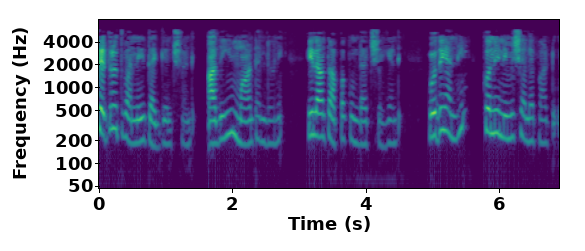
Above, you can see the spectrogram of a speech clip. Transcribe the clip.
శత్రుత్వాన్ని తగ్గించండి. అది మాటల్లోనే. ఇలా తప్పకుండా చేయండి ఉదయాన్నే కొన్ని నిమిషాల పాటు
